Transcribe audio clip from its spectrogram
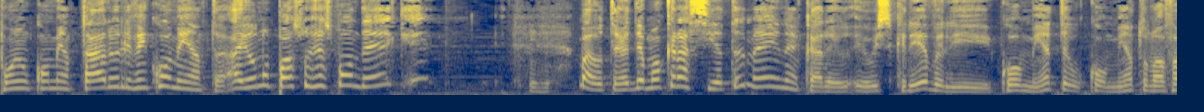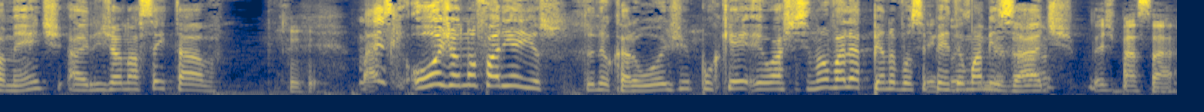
põe um comentário, ele vem e comenta. Aí eu não posso responder que. Mas eu tenho a democracia também, né, cara? Eu, eu escrevo, ele comenta, eu comento novamente, aí ele já não aceitava. Mas hoje eu não faria isso, entendeu, cara? Hoje, porque eu acho assim, não vale a pena você Tem perder uma amizade. deixa passar.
